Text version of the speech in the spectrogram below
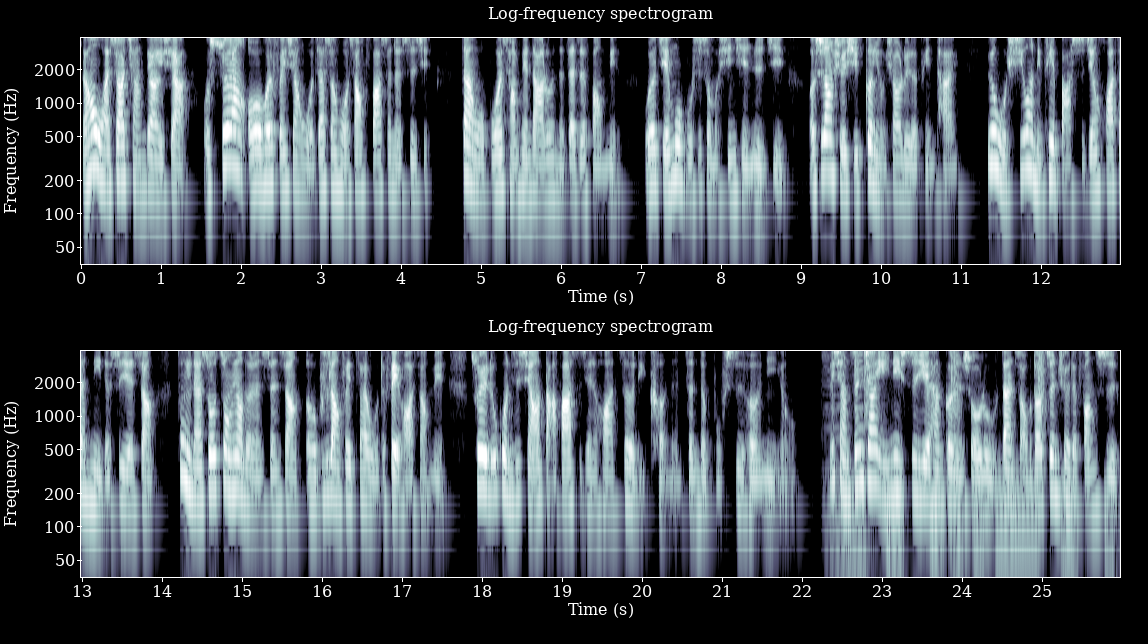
然后我还是要强调一下，我虽然偶尔会分享我在生活上发生的事情，但我不会长篇大论的在这方面。我的节目不是什么心情日记，而是让学习更有效率的平台。因为我希望你可以把时间花在你的事业上。对你来说重要的人身上，而不是浪费在我的废话上面。所以，如果你是想要打发时间的话，这里可能真的不适合你哦。你想增加盈利事业和个人收入，但找不到正确的方式，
